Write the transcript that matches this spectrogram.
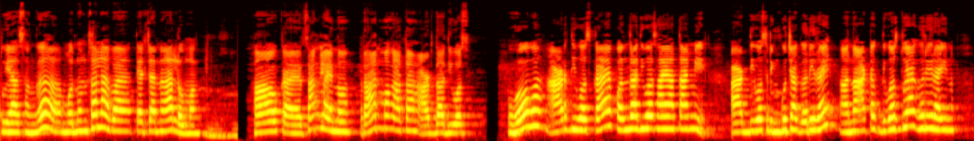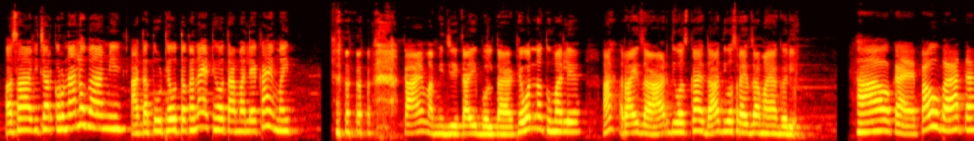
तू या संग. म्हणून चला बा त्याच्यानं आलो मग. हा काय चांगलं आहे ना. राहन मग आता आठ दहा दिवस. हो हो. आठ दिवस काय? पंधरा दिवस आहे आता आम्ही. आठ दिवस रिंकूच्या घरी राहीन आणि आठ दिवस तुझ्या घरी राहीन. असा विचार करून आलो बा आम्ही. आता तू ठेवतं का नाही ठेवत आम्हाला काय माहीत? काय मामीजी काही बोलता ठेवन ना तुम्हाला? हा राहायचा आठ दिवस काय दहा दिवस राहायचा माया घरी. हा काय. पाहू बा आता.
